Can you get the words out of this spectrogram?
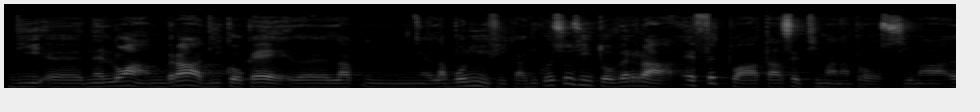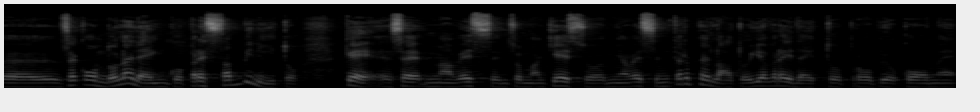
di eh, Nello Ambra dico che eh, la, mh, la, bonifica di questo sito verrà effettuata settimana prossima, eh, secondo l'elenco prestabilito che se mi avesse insomma, chiesto e mi avesse interpellato io avrei detto proprio come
